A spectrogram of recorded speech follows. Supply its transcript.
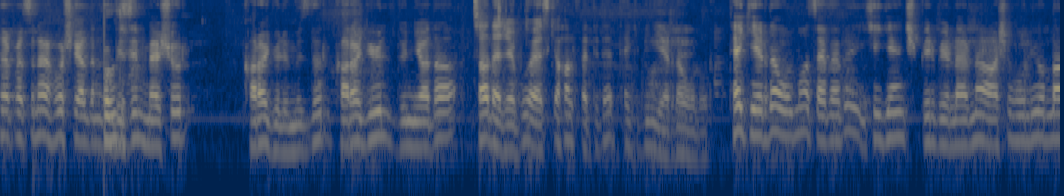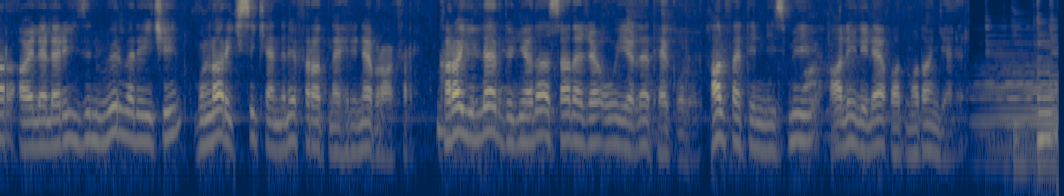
Tepesi'ne hoş geldiniz. Bizim meşhur Karagül'ümüzdür. Karagül dünyada sadece bu eski Halfeti'de tek bir yerde olur. Tek yerde olma sebebi iki genç birbirlerine aşık oluyorlar. Aileleri izin vermediği için bunlar ikisi kendini Fırat Nehri'ne bırakır. Karagüller dünyada sadece o yerde tek olur. Halfeti'nin ismi Halil ile Fatma'dan gelir.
